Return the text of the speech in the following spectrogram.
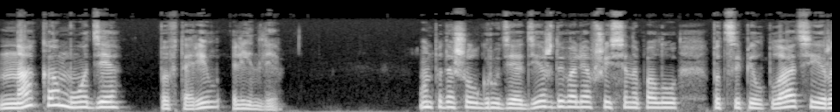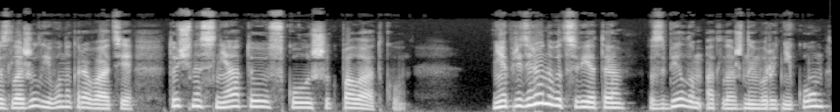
«На комоде», — повторил Линли. Он подошел к груди одежды, валявшейся на полу, подцепил платье и разложил его на кровати, точно снятую с колышек палатку. Неопределенного цвета, с белым отложным воротником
